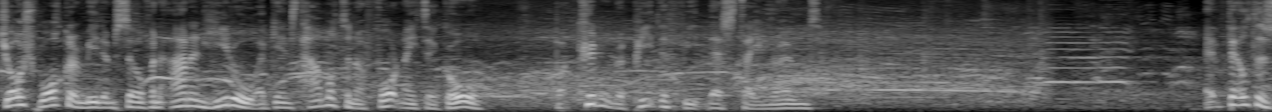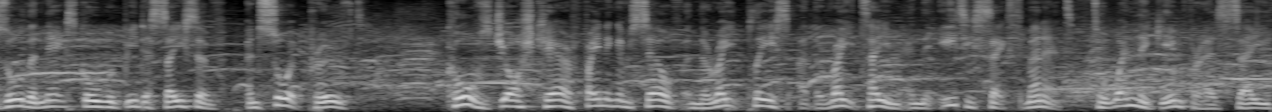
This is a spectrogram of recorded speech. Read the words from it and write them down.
Josh Walker made himself an Annan hero against Hamilton a fortnight ago, but couldn't repeat the feat this time round. It felt as though the next goal would be decisive, and so it proved. Cove's Josh Kerr finding himself in the right place at the right time in the 86th minute to win the game for his side.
